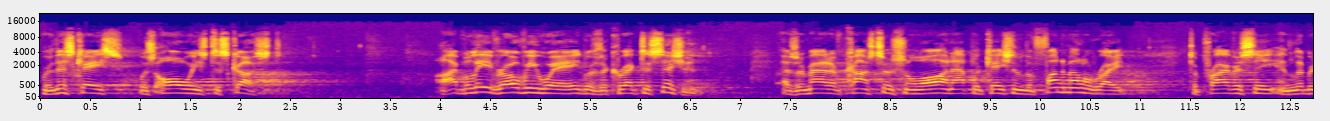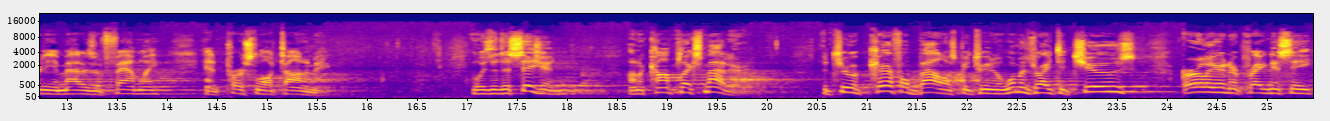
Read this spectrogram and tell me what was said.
where this case was always discussed. I believe Roe v. Wade was the correct decision as a matter of constitutional law and application of the fundamental right to privacy and liberty in matters of family and personal autonomy. It was a decision on a complex matter that drew a careful balance between a woman's right to choose earlier in her pregnancy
